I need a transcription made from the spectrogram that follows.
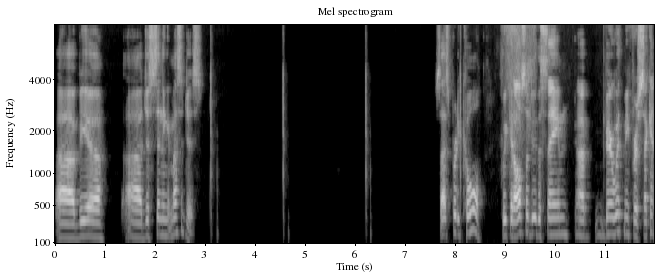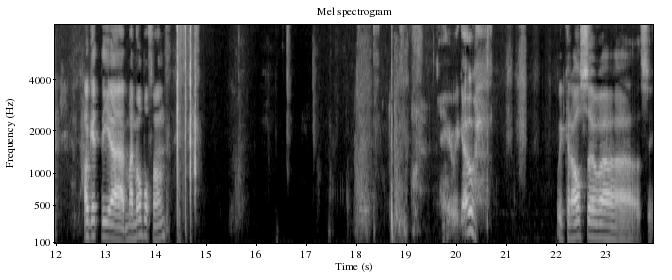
via just sending it messages. So that's pretty cool. We could also do the same. Uh, bear with me for a second. I'll get the uh, my mobile phone. Here we go. We could also, uh, let's see,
